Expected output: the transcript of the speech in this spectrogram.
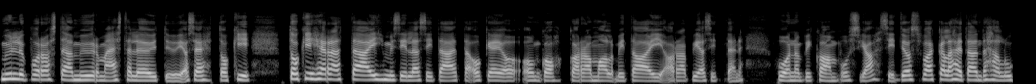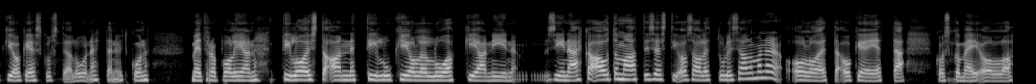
Myllypurosta ja Myyrmäestä löytyy ja se toki, toki herättää ihmisillä sitä, että okei, onko Karamalmi tai Arabia sitten huonompi kampus ja sitten jos vaikka lähdetään tähän lukiokeskusteluun, että nyt kun Metropolian tiloista annettiin lukiolle luokkia, niin siinä ehkä automaattisesti osalle tuli sellainen olo, että okei, että koska me ei olla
